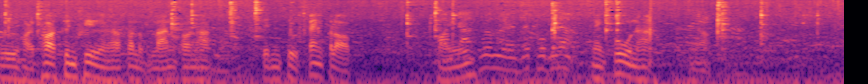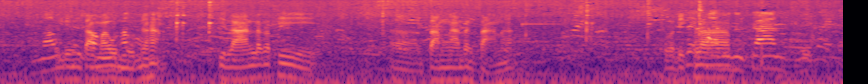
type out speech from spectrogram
คือหอยทอดขึ้นชื่อนะครับสำหรับร้านเขานะฮะเป็นสูตรแป้งกรอบหอยแมงคู่นะฮะอย่าลืมตามมาอุดหนุนนะฮะที่ร้านแล้วก็ที่ ตามงานต่างๆนะฮะสวัสดีครับ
